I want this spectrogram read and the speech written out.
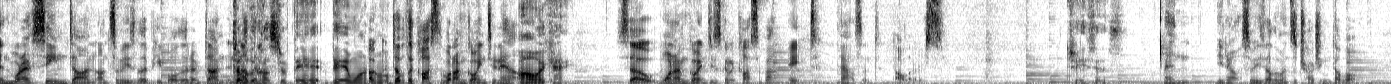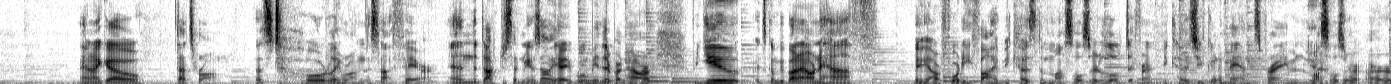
And what I've seen done on some of these other people that I've done. Double the cost of their their one? Oh, or? double the cost of what I'm going to now. Oh, okay. So one I'm going to is going to cost about eight thousand dollars. Jesus. And you know, some of these other ones are charging double. And I go, that's wrong. That's totally wrong. That's not fair. And the doctor said to me, he goes, Oh yeah, we'll be there about an hour. For you, it's gonna be about an hour and a half, maybe hour forty five because the muscles are a little different because you've got a man's frame and the Yeah. muscles are, are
